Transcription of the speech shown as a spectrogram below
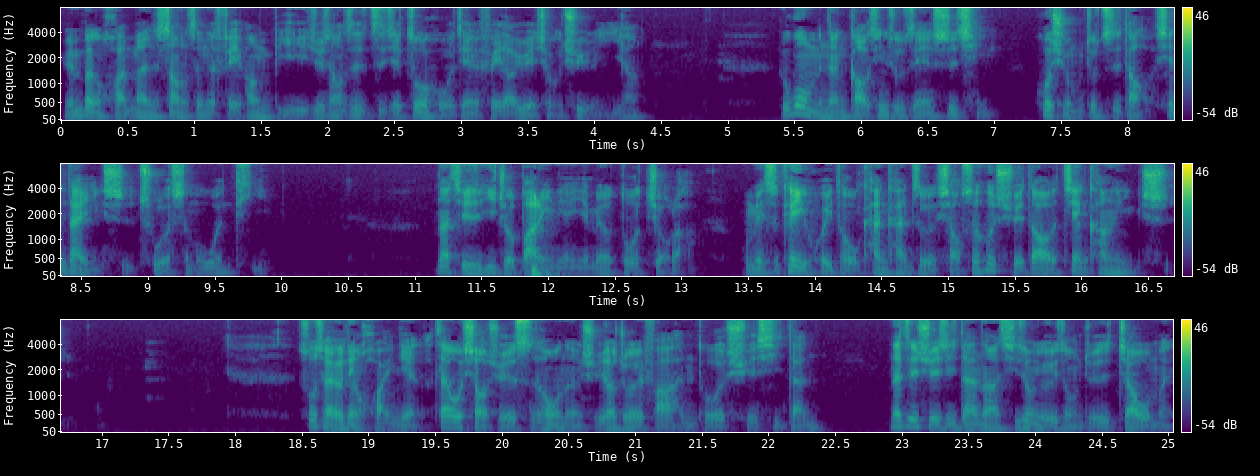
原本缓慢上升的肥胖比例，就像是直接坐火箭飞到月球去了一样。如果我们能搞清楚这件事情，或许我们就知道现代饮食出了什么问题。那其实一九八零年也没有多久了，我们也是可以回头看看这个小时候学到的健康饮食。说起来有点怀念在我小学的时候呢，学校就会发很多的学习单。那这些学习单呢，其中有一种就是教我们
